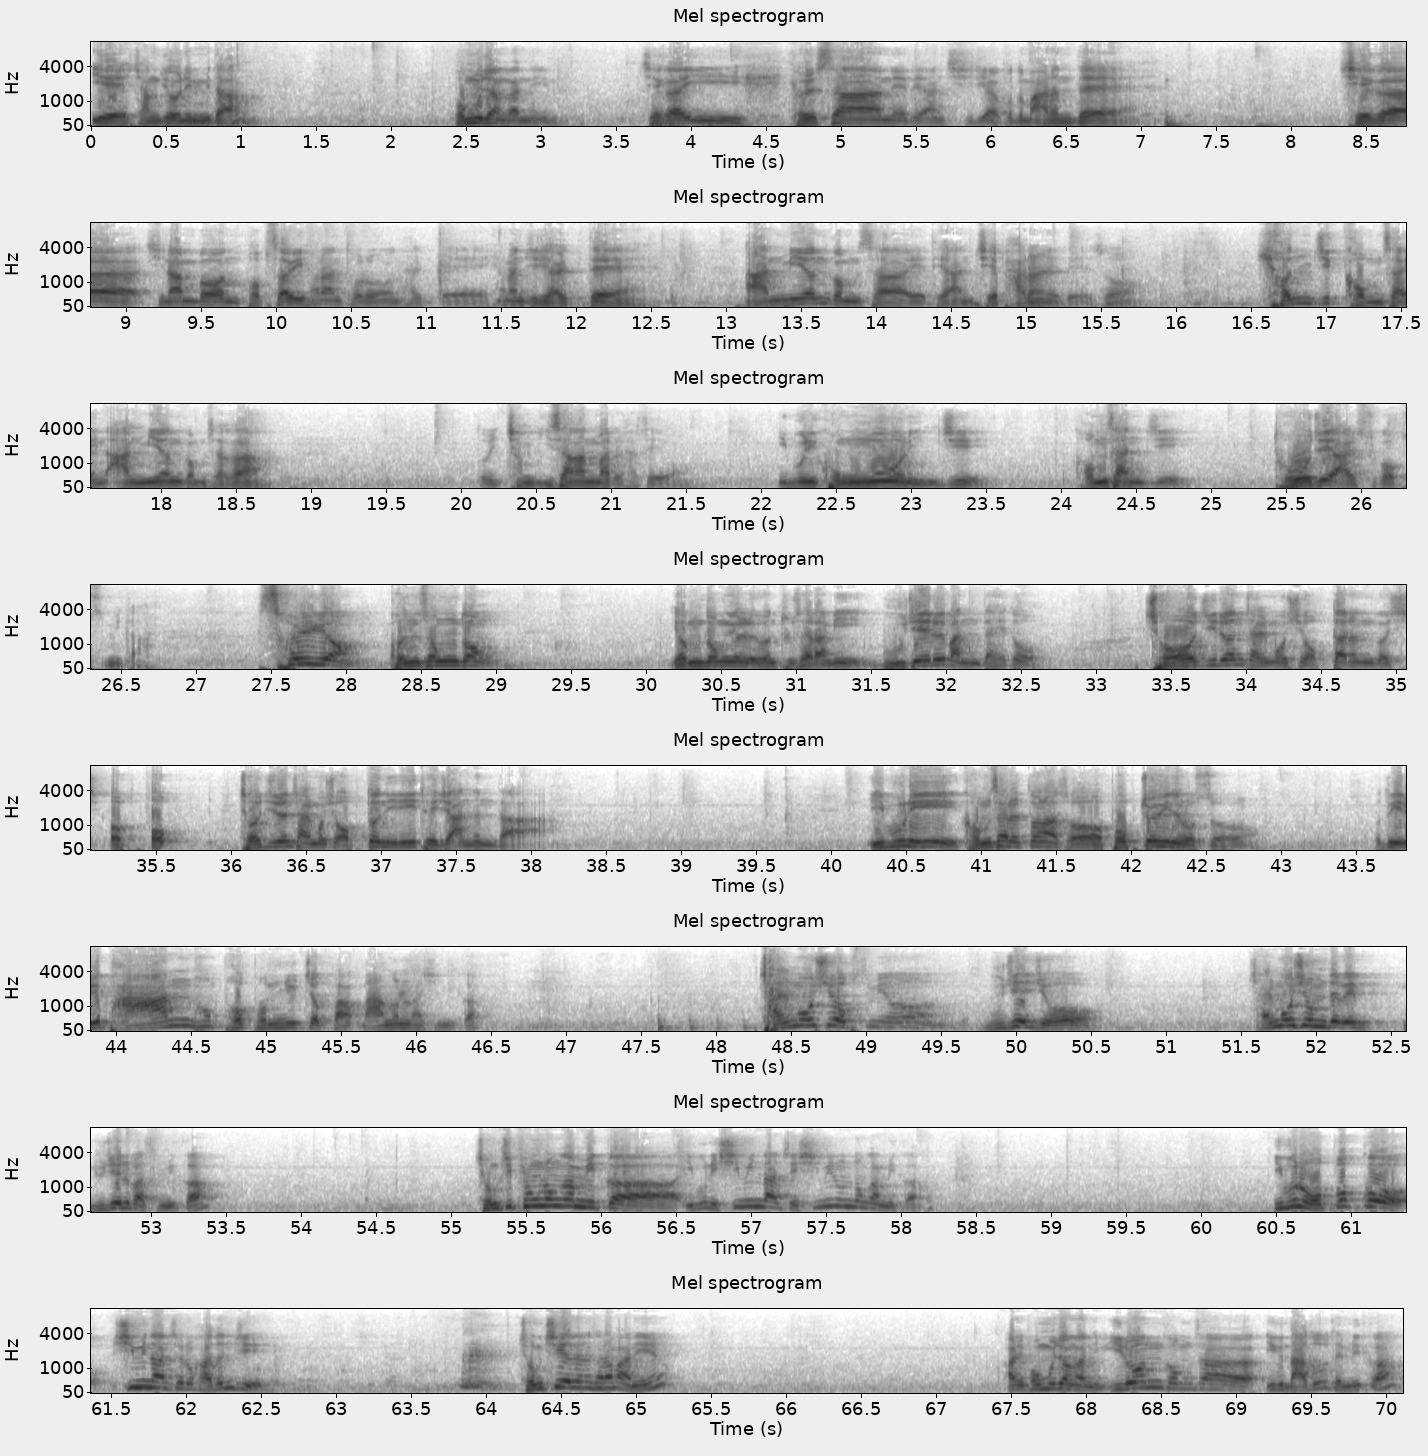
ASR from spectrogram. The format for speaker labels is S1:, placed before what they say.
S1: 예, 장재원입니다. 법무장관님, 제가 이 결산에 대한 질의할 것도 많은데 제가 지난번 법사위 현안 토론 할 때 현안 질의할 때 안미연 검사에 대한 제 발언에 대해서 현직 검사인 안미연 검사가 또 참 이상한 말을 하세요. 이분이 공무원인지 검사인지 도저히 알 수가 없습니다. 설령 권성동 염동열 의원 두 사람이 무죄를 받는다 해도 저지른 잘못이 없다는 것이 없, 없, 저지른 잘못이 없던 일이 되지 않는다. 이분이 검사를 떠나서 법조인으로서 어떻게 이렇게 반법률적 망언을 하십니까? 잘못이 없으면 무죄죠. 잘못이 없는데 왜 유죄를 받습니까? 정치평론가입니까? 이분이 시민단체 시민운동가입니까? 이분은 옷 벗고 시민단체로 가든지 정치해야 되는 사람 아니에요? 아니 법무장관님 이런 검사 이거 놔둬도 됩니까?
